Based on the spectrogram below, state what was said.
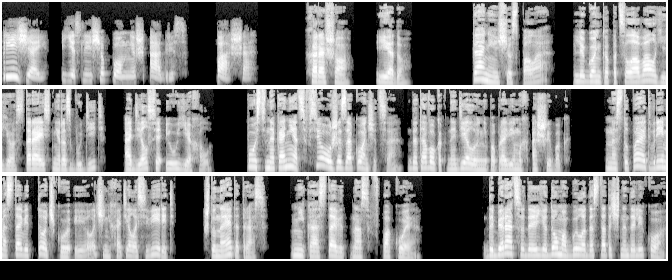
Приезжай, если еще помнишь адрес. Паша. Хорошо, еду. Таня еще спала. Легонько поцеловал ее, стараясь не разбудить, оделся и уехал. Пусть, наконец, все уже закончится, до того, как наделаю непоправимых ошибок. Наступает время ставить точку, и очень хотелось верить, что на этот раз Ника оставит нас в покое. Добираться до ее дома было достаточно далеко.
